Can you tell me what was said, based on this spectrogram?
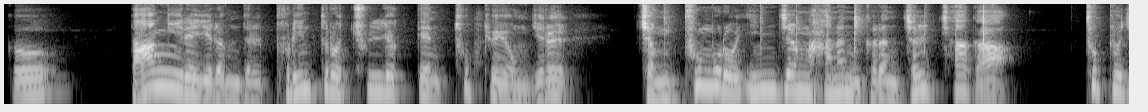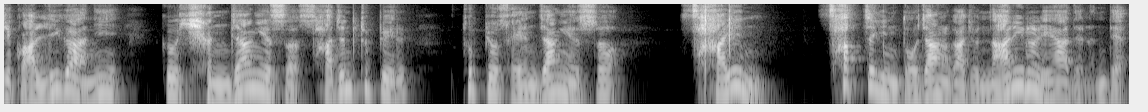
그 당일에 여러분들 프린트로 출력된 투표용지를 정품으로 인정하는 그런 절차가 투표지 관리관이 그 현장에서 사전투표 투표소 현장에서 사인 사적인 도장을 가지고 날인을 해야 되는데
